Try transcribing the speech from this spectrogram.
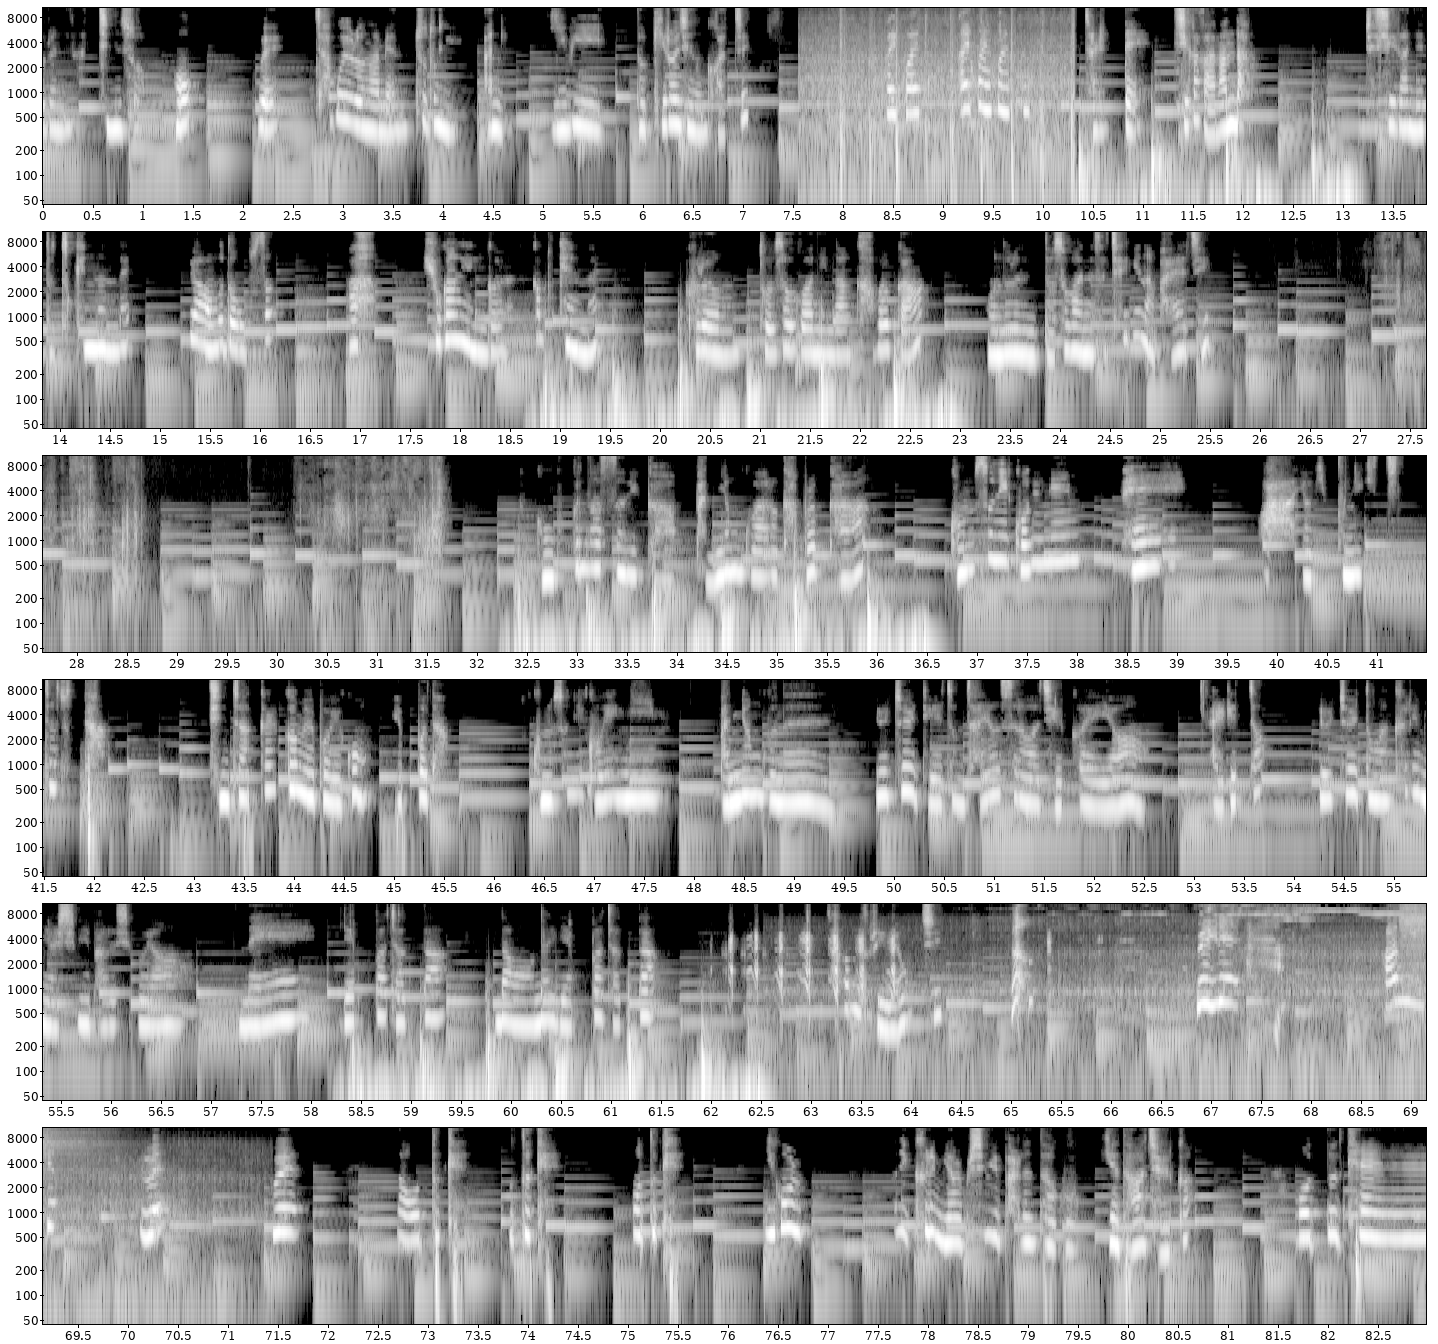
아침 수업. 어? 왜? 자고 일어나면 두둥이, 아니, 입이 더 길어지는 것 같지? 아이고, 아이고, 아이고, 아이고, 아이고. 절대 지각 안 한다. 제 시간에 도착했는데 왜 아무도 없어? 아, 휴강인 걸 깜빡했네. 그럼 도서관이나 가볼까? 오늘은 도서관에서 책이나 봐야지. 공부 끝났으니까 반영구하러 가볼까? 곰순이 고객님, 네. 와, 여기 분위기 진짜 좋다. 진짜 깔끔해 보이고 예쁘다. 곰순이 고객님, 반영구는 일주일 뒤에 좀 자연스러워질 거예요. 알겠죠? 일주일 동안 크림 열심히 바르시고요. 네, 예뻐졌다. 나 오늘 예뻐졌다. 사람들이 왜 웃지? 왜 이래? 아니 이게 왜? 왜? 나 어떡해? 어떡해? 어떡해? 이걸 아니 크림 열심히 바른다고 이게 나아질까? 어떡해?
